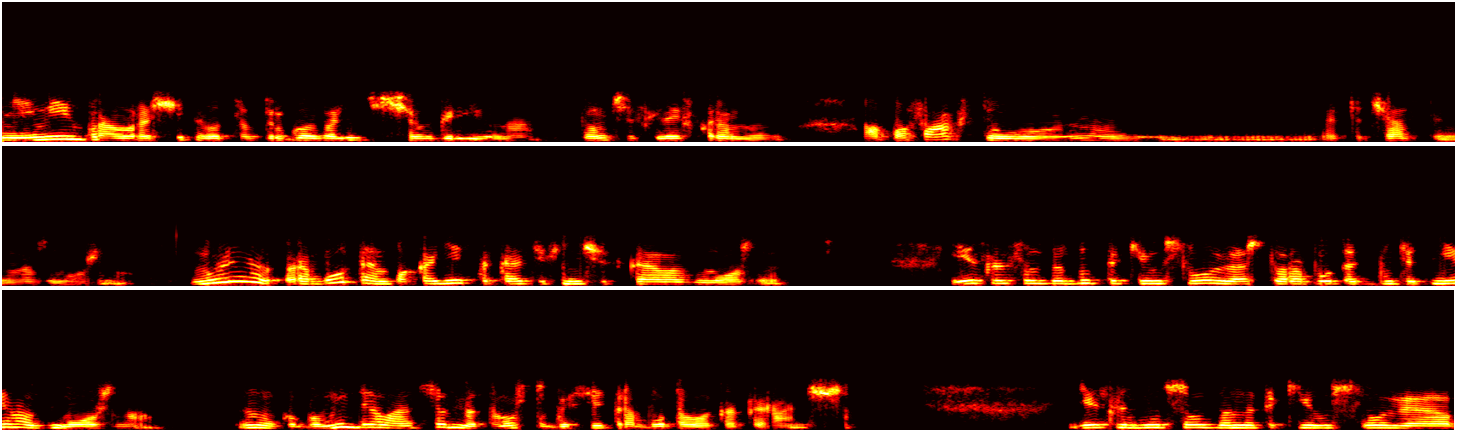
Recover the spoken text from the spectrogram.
не имеем права рассчитываться в другой валюте, чем гривна, в том числе и в Крыму. А по факту ну, это часто невозможно. Мы работаем, пока есть такая техническая возможность. Если создадут такие условия, что работать будет невозможно, ну, как бы мы делаем все для того, чтобы сеть работала как и раньше. Если будут созданы такие условия,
